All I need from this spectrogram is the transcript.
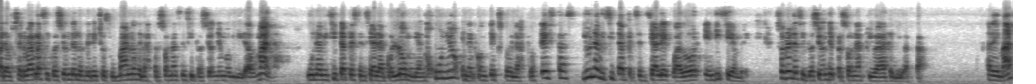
para observar la situación de los derechos humanos de las personas en situación de movilidad humana, una visita presencial a Colombia en junio en el contexto de las protestas y una visita presencial a Ecuador en diciembre sobre la situación de personas privadas de libertad. Además,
